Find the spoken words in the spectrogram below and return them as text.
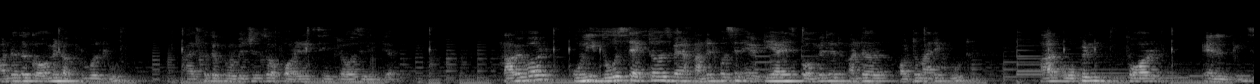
under the government approval route as per the provisions of foreign exchange laws in India. However, only those sectors where 100% FDI is permitted under automatic route are open for LLPs.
